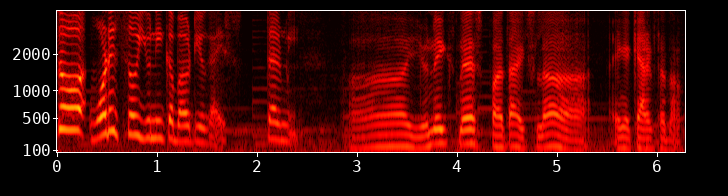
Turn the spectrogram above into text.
So what is so unique about you guys tell me uniqueness பார்த்தா ஆக்சுவலாக எங்கள் கேரக்டர் தான்.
